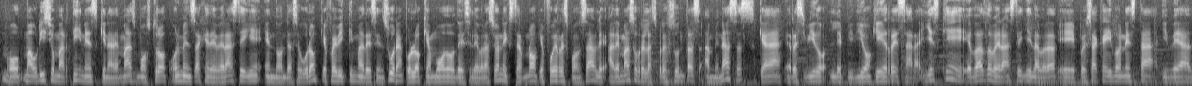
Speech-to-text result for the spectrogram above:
Mauricio Martínez, quien además mostró un mensaje de Verástegui en donde aseguró que fue víctima de censura, por lo que a modo de celebración externó que fue responsable. Además, sobre las presuntas amenazas que ha recibido, le pidió que rezara. Y es que Eduardo Verástegui, la verdad, eh, pues ha caído en esta idea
